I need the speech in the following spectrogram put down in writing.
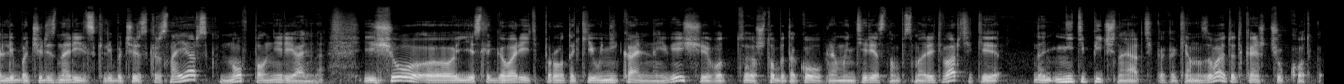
либо через Норильск, либо через Красноярск, но вполне нереально. Еще, э, если говорить про такие уникальные вещи, вот чтобы такого прям интересного посмотреть в Арктике, нетипичная Арктика, как я называю, то это, конечно, Чукотка.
